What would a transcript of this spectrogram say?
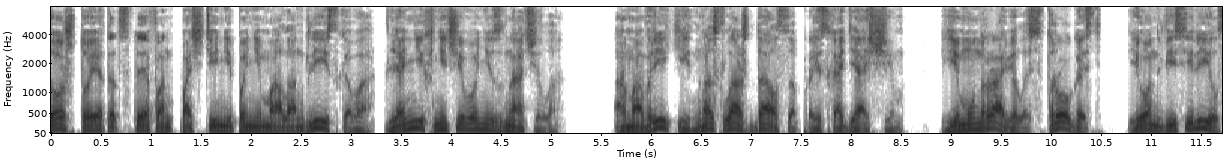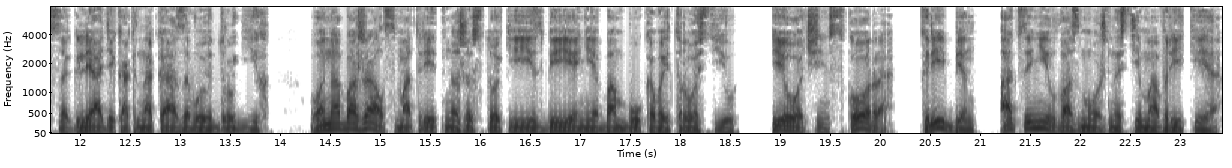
То, что этот Стефан почти не понимал английского, для них ничего не значило. А Маврикий наслаждался происходящим. Ему нравилась строгость, и он веселился, глядя, как наказывают других. Он обожал смотреть на жестокие избиения бамбуковой тростью, и очень скоро Криббин оценил возможности Маврикия.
